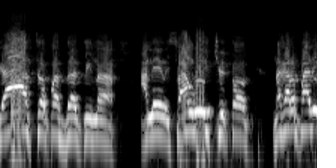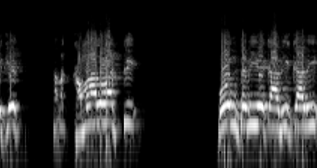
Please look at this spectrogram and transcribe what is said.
त्याच पद्धतीनं आम्ही सांगू इच्छितो नगरपालिकेत मला कमाल वाटते कोणतरी एक अधिकारी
